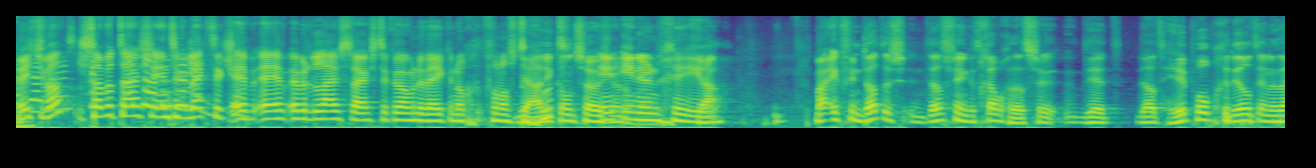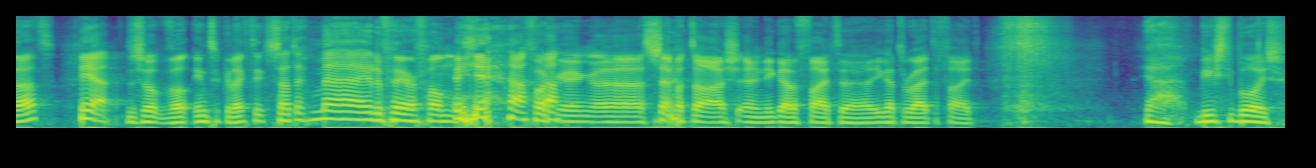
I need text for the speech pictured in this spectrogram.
Weet je wat? Sabotage en Intergalactic heb- heb- hebben de luisteraars de komende weken nog van ons te Ja, die komt sowieso in, in hun geheel. Ja. Maar ik vind dat dus, dat vind ik het grappige, dat ze dit, dat hip-hop gedeelte inderdaad. Ja. Dus wel, wel Intergalactic staat echt mijlenver van Ja. fucking eh, sabotage en you gotta fight, eh, you got the right to fight. Ja, Beastie Boys,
